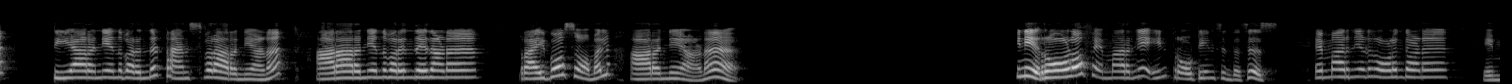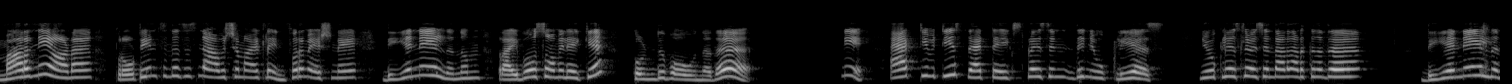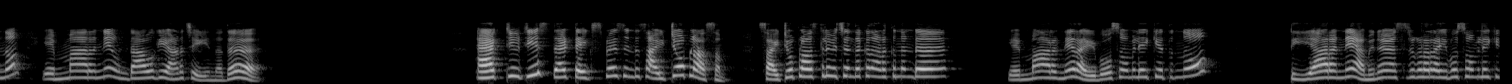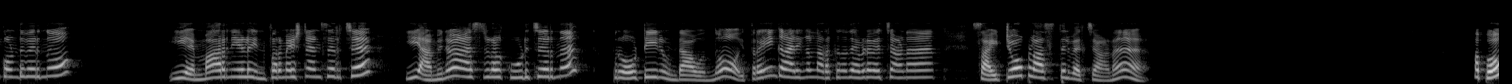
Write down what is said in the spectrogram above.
T R N A എന്ന് പറയുന്നത് transfer R N A ആണ്. R R N A എന്ന് പറയുന്നത് ഏതാണ്? Ribosomal R N A ആണ്. ഇനി role of M R N A in protein synthesis M R N എയുടെ റോൾ എന്താണ്? എം ആർ എൻ എ ആണ് പ്രോട്ടീൻ സിന്തസിസിന് ആവശ്യമായിട്ടുള്ള ഇൻഫർമേഷനെ ഡി എൻ എയിൽ നിന്നും റൈബോസോമിലേക്ക് കൊണ്ടുപോകുന്നത്. ഇനി activities that takes place in the nucleus ന്യൂക്ലിയസിൽ വെച്ച് എന്താണ് നടക്കുന്നത്? ഡി എൻ എയിൽ നിന്നും എം ആർ എൻ എ ഉണ്ടാവുകയാണ് ചെയ്യുന്നത്. Activities that takes place in the cytoplasm സൈറ്റോപ്ലാസത്തിൽ വെച്ച് എന്തൊക്കെ നടക്കുന്നുണ്ട്? എം ആർ എൻ എ റൈബോസോമിലേക്ക് എത്തുന്നു. T R N A amino ആസിഡുകളെ റൈബോസോമിലേക്ക് കൊണ്ടുവരുന്നു. ഈ എം ആർ എൻ എയുടെ ഇൻഫർമേഷൻ അനുസരിച്ച് ഈ അമിനോ ആസിഡുകൾ കൂടിച്ചേർന്ന് പ്രോട്ടീൻ ഉണ്ടാവുന്നു. ഇത്രയും കാര്യങ്ങൾ നടക്കുന്നത് എവിടെ വെച്ചാണ്? സൈറ്റോപ്ലാസത്തിൽ വെച്ചാണ്. അപ്പോ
